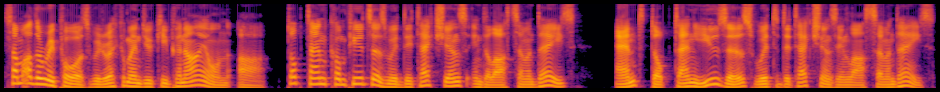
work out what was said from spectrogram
Some other reports we recommend you keep an eye on are top 10 computers with detections in the last 7 days and top 10 users with detections in last 7 days.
